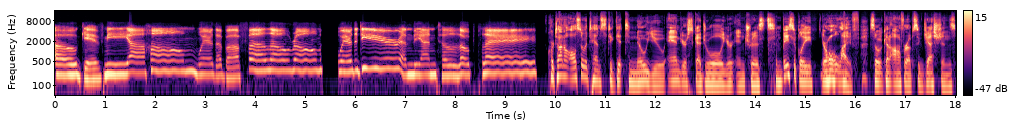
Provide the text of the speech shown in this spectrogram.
Oh, give me a home where the buffalo roam, where the deer and the antelope play. Cortana also attempts to get to know you and your schedule, your interests, and basically your whole life so it can offer up suggestions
